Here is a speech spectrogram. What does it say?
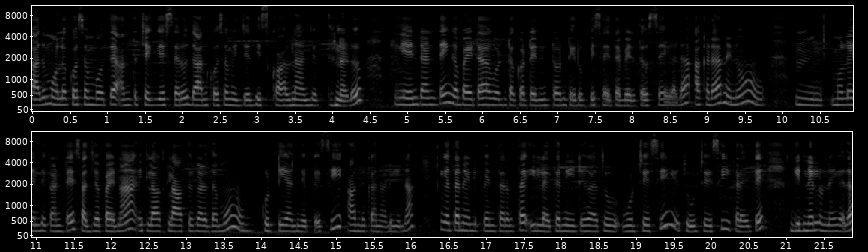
కాదు మొల కోసం పోతే అంత చెక్ చేస్తారు దానికోసం ఇజ్జత్ తీసుకోవాలన్నా అని చెప్తున్నాడు. ఏంటంటే ఇంకా బయట వంట ఒక టెన్ ట్వంటీ రూపీస్ అయితే పెడితే వస్తాయి కదా. అక్కడ నేను మొల ఎందుకంటే సజ్జ పైన ఇట్లా క్లాత్ కడదాము కుట్టి అని చెప్పేసి అందుకని అడిగిన. ఇంకా తను వెళ్ళిపోయిన తర్వాత ఇల్లు అయితే నీట్గా తూ ఊడ్చేసి తూడ్చేసి ఇక్కడైతే గిన్నెలు ఉన్నాయి కదా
